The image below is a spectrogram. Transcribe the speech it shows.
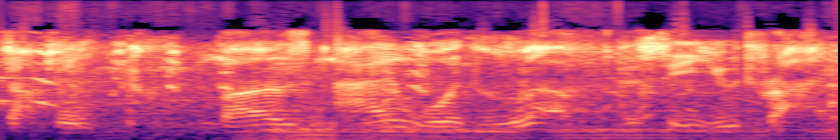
stopped him. Buzz, I would love to see you try.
